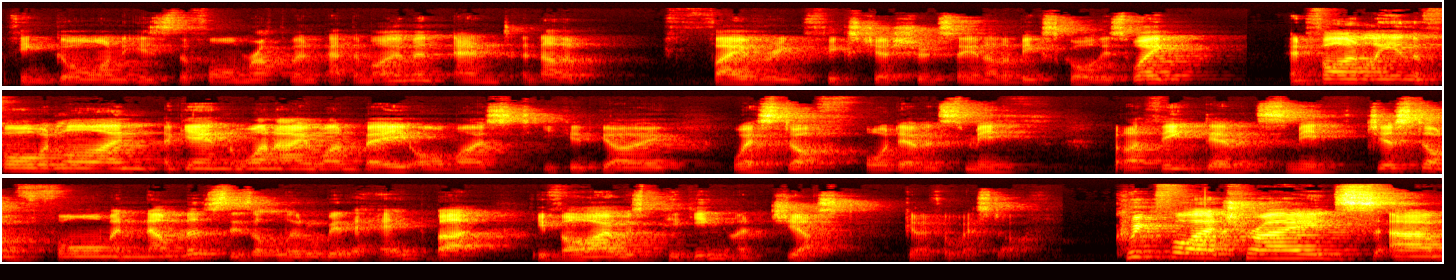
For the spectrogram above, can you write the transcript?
I think Gawn is the form ruckman at the moment, and another favouring fixture should see another big score this week. And finally, in the forward line, again, 1A, 1B, almost you could go Westhoff or Devon Smith. But I think Devon Smith, just on form and numbers, is a little bit ahead. But if I was picking, I'd just go for Westhoff. Quickfire trades, um,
